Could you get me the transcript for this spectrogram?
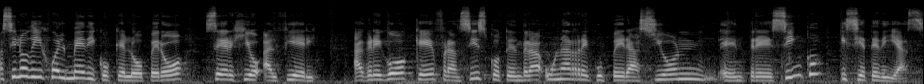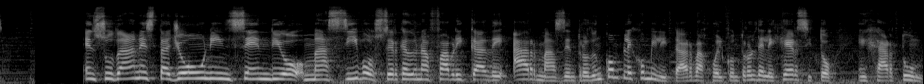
Así lo dijo el médico que lo operó, Sergio Alfieri. Agregó que Francisco tendrá una recuperación entre 5 y 7 días. En Sudán estalló un incendio masivo cerca de una fábrica de armas dentro de un complejo militar bajo el control del ejército en Jartum.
